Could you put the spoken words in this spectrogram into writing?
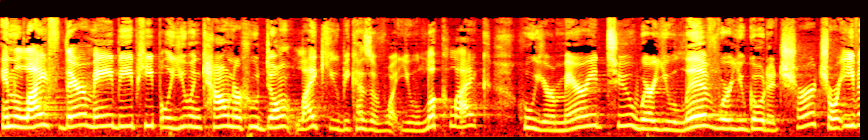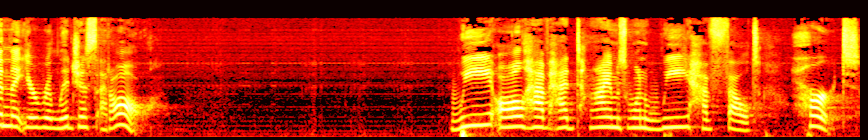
In life, there may be people you encounter who don't like you because of what you look like, who you're married to, where you live, where you go to church, or even that you're religious at all. We all have had times when we have felt hurt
